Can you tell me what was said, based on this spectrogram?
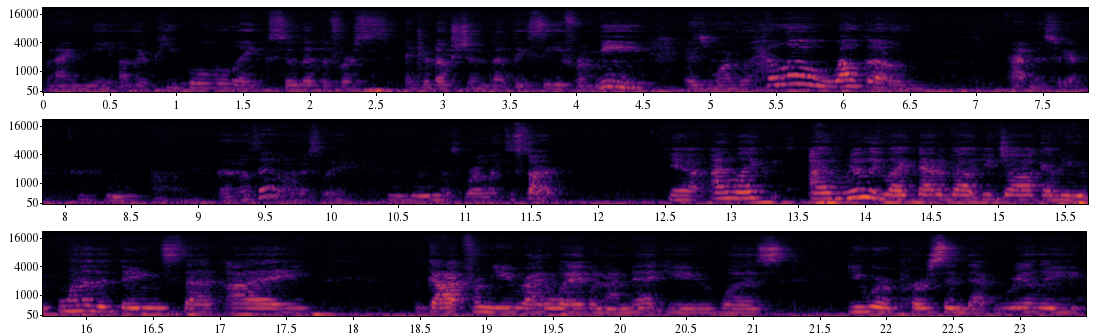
when I meet other people, like so that the first introduction that they see from me is more of a hello, welcome atmosphere. Mm-hmm. Um, and that's it, honestly. Mm-hmm. That's where I like to start. Yeah, I like, I really like that about you, Jacques. I mean, one of the things that I got from you right away when I met you was you were a person that really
